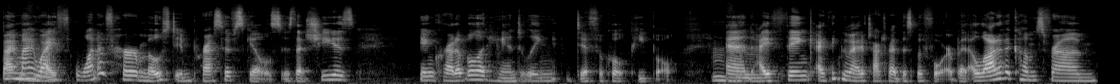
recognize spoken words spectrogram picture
by my wife. One of her most impressive skills is that she is incredible at handling difficult people and mm-hmm. i think i think we might have talked about this before but a lot of it comes from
